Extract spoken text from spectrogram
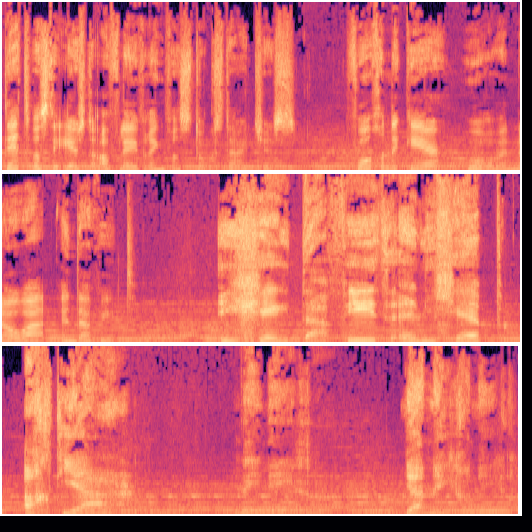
Dit was de eerste aflevering van Stokstaartjes. Volgende keer horen we Noah en David. Ik heet David en ik heb acht jaar. Nee, negen. Ja, negen, negen.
